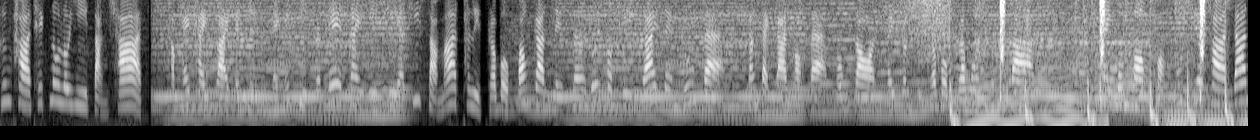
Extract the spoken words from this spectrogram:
พึ่งพาเทคโนโลยีต่างชาติทำให้ไทยกลายเป็นหนึ่งในไม่กี่ประเทศในเอเชียที่สามารถผลิตระบบป้องกันเลเซอร์ด้วยตนเองได้เต็มรูปแบบ ตั้งแต่การออกแบบวงจรไปจนถึงระบบประมวลผลกลางในมุมมองของผู้เชี่ยวชาญด้าน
